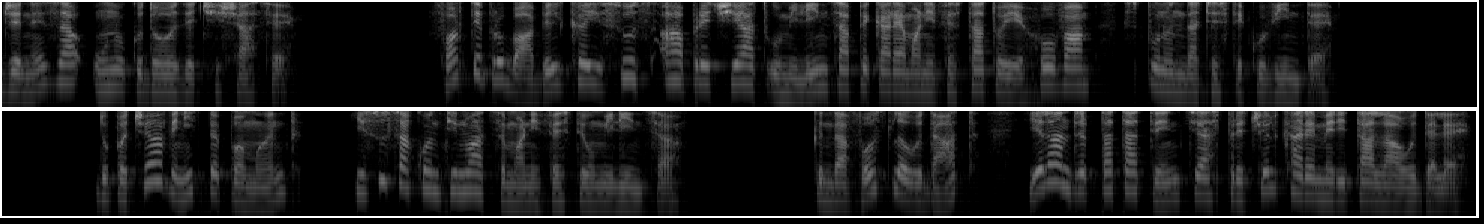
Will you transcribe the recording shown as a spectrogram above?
Geneza 1 cu 26 foarte probabil că Isus a apreciat umilința pe care a manifestat-o Jehova spunând aceste cuvinte. După ce a venit pe pământ, Isus a continuat să manifeste umilință. Când a fost lăudat, el a îndreptat atenția spre cel care merita laudele.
